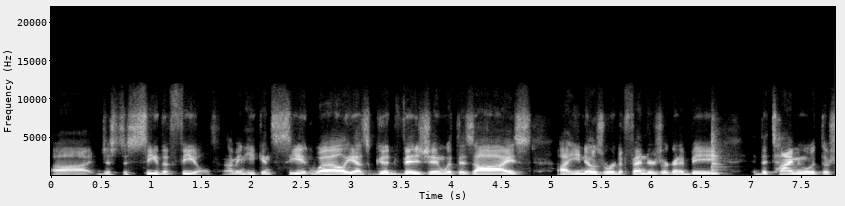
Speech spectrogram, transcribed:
uh, just to see the field. I mean, he can see it well. He has good vision with his eyes. Uh, he knows where defenders are going to be the timing with the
